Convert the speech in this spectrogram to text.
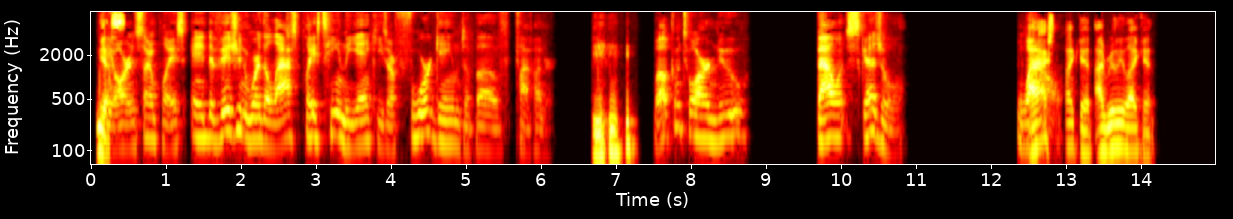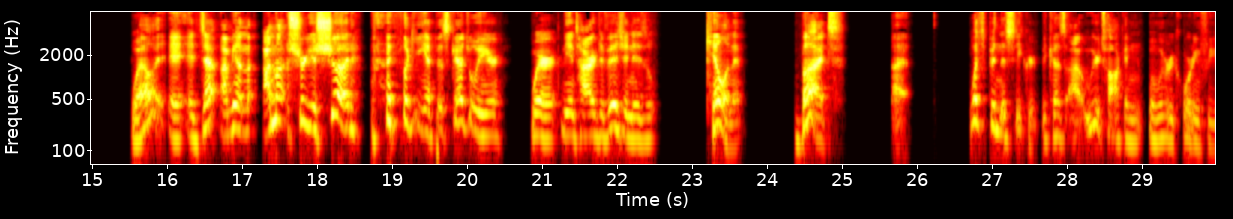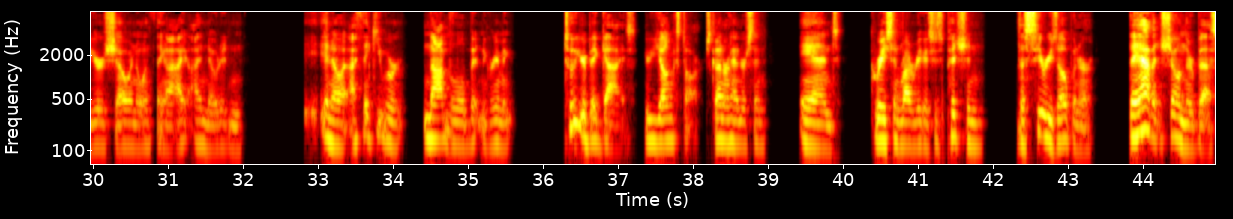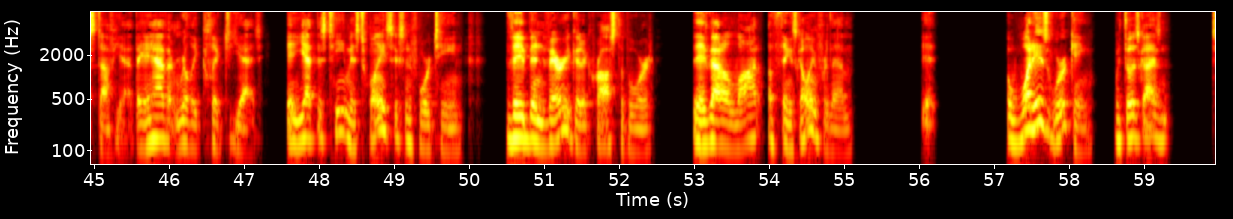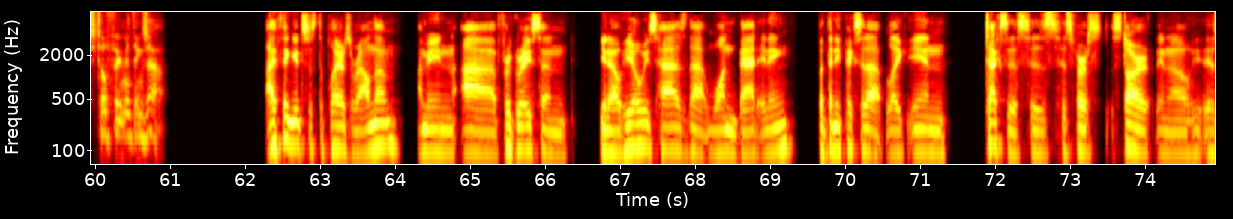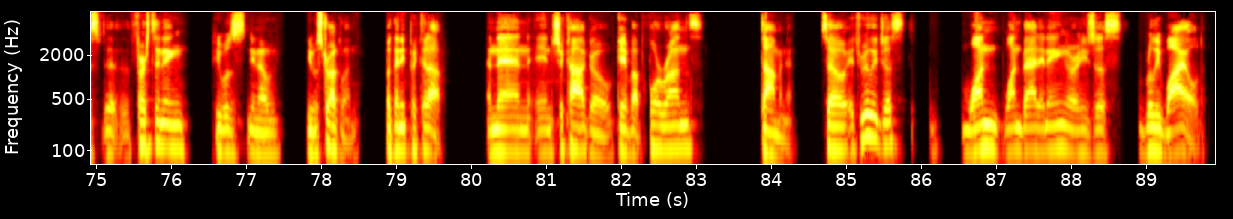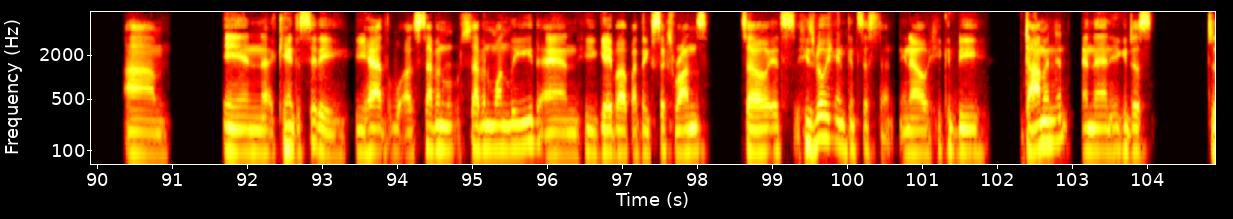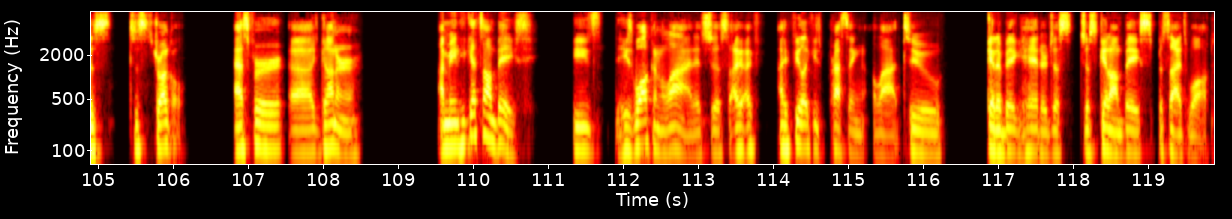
Yes. They are in second place in a division where the last place team, the Yankees, are four games above 500. Welcome to our new balanced schedule. Wow. I actually like it. I really like it. Well, it, it's. I mean, I'm, I'm not sure you should. looking at the schedule here, where the entire division is killing it, but uh, what's been the secret? Because I, we were talking when we were recording for your show, and the one thing I, I noted, and you know, I think you were nodding a little bit in agreement two of your big guys, your young stars, Gunnar Henderson and Grayson Rodriguez, who's pitching the series opener, they haven't shown their best stuff yet. They haven't really clicked yet. And yet this team is 26 and 14. They've been very good across the board. They've got a lot of things going for them. It, what is working with those guys still figuring things out? I think it's just the players around them. I mean, uh, for Grayson, you know, he always has that one bad inning, but then he picks it up. Like in Texas, his his first start, you know, his uh, first inning, he was, you know, he was struggling, but then he picked it up. And then in Chicago, gave up four runs, dominant. So it's really just one one bad inning, or he's just really wild. Um, in Kansas City, he had a seven seven one lead, and he gave up I think six runs. So it's he's really inconsistent. You know, he can be dominant, and then he can just just just struggle. As for uh, Gunnar, I mean, he gets on base. He's he's walking a lot. It's just I, I I feel like he's pressing a lot to get a big hit or just just get on base besides walk.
